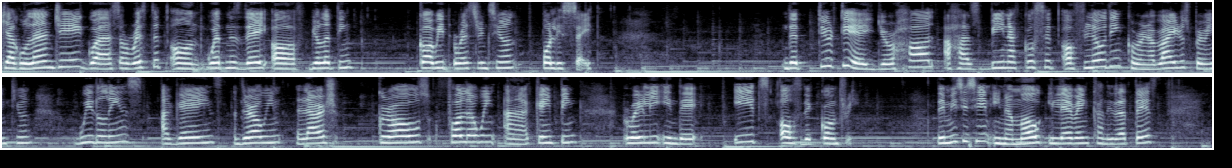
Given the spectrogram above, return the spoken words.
Kyagulanyi, was arrested on Wednesday of violating COVID restriction, police said. The 38-year-old has been accused of loading coronavirus prevention guidelines against drawing large crowds following a camping rally in the east of the country. The musician in among 11 candidates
